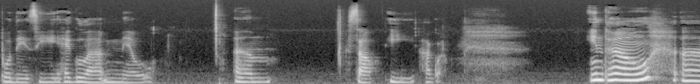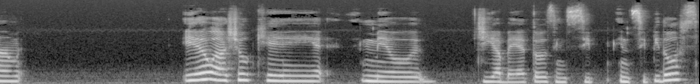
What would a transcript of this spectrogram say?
pudesse regular meu um, sal e água. Então, um, eu acho que meu diabetes insípidos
